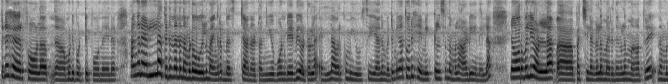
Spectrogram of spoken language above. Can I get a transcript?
പിന്നെ ഹെയർ ഫോൾ മുടി പൊട്ടിപ്പോകുന്നതിന് അങ്ങനെ എല്ലാത്തിനും തന്നെ നമ്മുടെ ഓയിൽ ഭയങ്കര ബെസ്റ്റാണ് കേട്ടോ. ന്യൂ ബോൺ ബേബി തൊട്ടുള്ള എല്ലാവർക്കും യൂസ് ചെയ്യാനും പറ്റും. ഇതിനകത്ത് ഒരു കെമിക്കൽസും നമ്മൾ ആഡ് ചെയ്യുന്നില്ല. നോർമലി ഉള്ള പച്ചിലകളും മരുന്നുകളും മാത്രമേ നമ്മൾ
